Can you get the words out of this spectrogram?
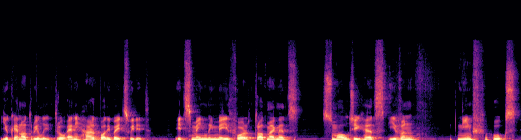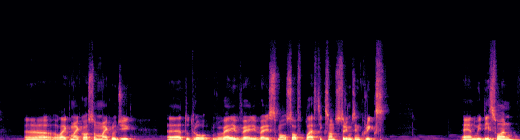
you cannot really throw any hard body baits with it. It's mainly made for trout magnets, small jig heads, even nymph hooks, uh, like my custom micro jig, uh, to throw very, very, very small soft plastics on streams and creeks. And with this one,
